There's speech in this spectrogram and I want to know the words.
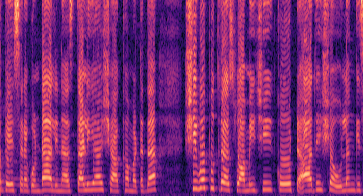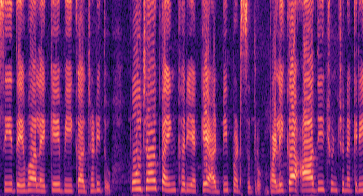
ಬೇಸರಗೊಂಡ ಅಲ್ಲಿನ ಸ್ಥಳೀಯ ಶಾಖಾ ಮಠದ ಶಿವಪುತ್ರ ಸ್ವಾಮೀಜಿ ಕೋರ್ಟ್ ಆದೇಶ ಉಲ್ಲಂಘಿಸಿ ದೇವಾಲಯಕ್ಕೆ ಬೀಗ ಜಡಿದು ಪೂಜಾ ಕೈಂಕರ್ಯಕ್ಕೆ ಅಡ್ಡಿಪಡಿಸಿದ್ರು. ಬಳಿಕ ಆದಿ ಚುಂಚನಗಿರಿ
